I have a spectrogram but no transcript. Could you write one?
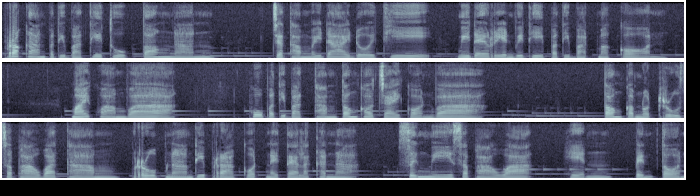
เพราะการปฏิบัติที่ถูกต้องนั้น จะทำไม่ได้โดยที่มิได้เรียนวิธีปฏิบัติมาก่อน หมายความว่า ผู้ปฏิบัติธรรมต้องเข้าใจก่อนว่า ต้องกำหนดรู้สภาวะธรรม รูปนามที่ปรากฏในแต่ละขณะ ซึ่งมีสภาวะ เห็น เป็นต้น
